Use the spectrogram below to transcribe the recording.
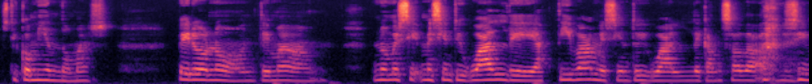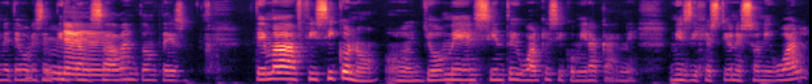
estoy comiendo más. Pero no, en tema. No me, si- me siento igual de activa, me siento igual de cansada. Sí, me tengo que sentir cansada, entonces. Tema físico no, yo me siento igual que si comiera carne. Mis digestiones son igual,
